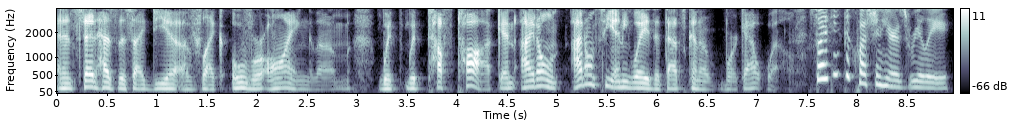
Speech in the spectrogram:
and instead has this idea of like overawing them with with tough talk and I don't I don't see any way that that's going to work out well. So I think the question here is really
